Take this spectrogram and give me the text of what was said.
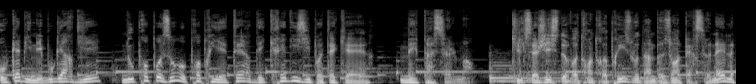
au cabinet Bougardier, nous proposons aux propriétaires des crédits hypothécaires, mais pas seulement. Qu'il s'agisse de votre entreprise ou d'un besoin personnel,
